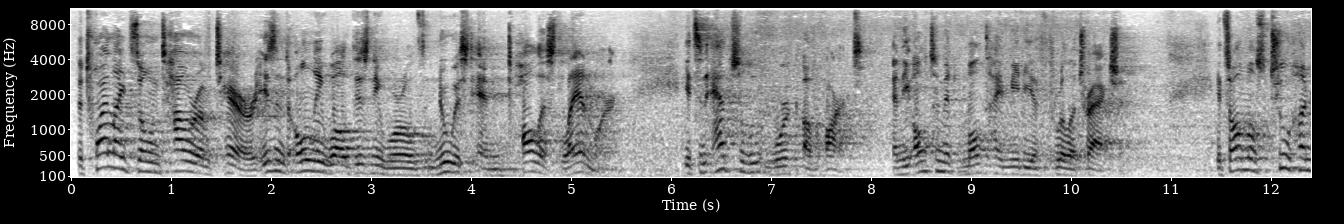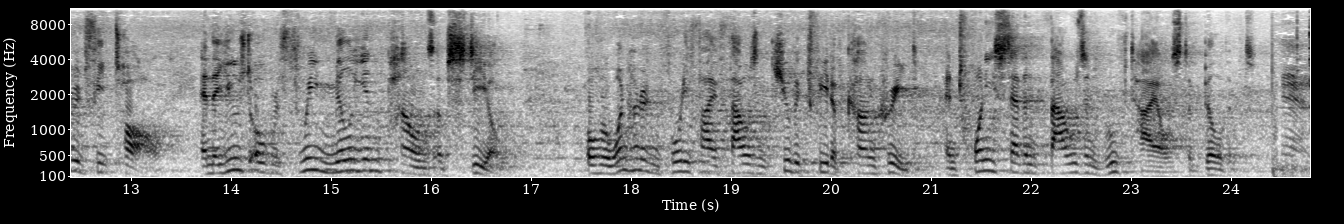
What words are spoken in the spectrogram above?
The Twilight Zone Tower of Terror isn't only Walt Disney World's newest and tallest landmark, it's an absolute work of art and the ultimate multimedia thrill attraction. It's almost 200 feet tall, and they used over 3 million pounds of steel, over 145,000 cubic feet of concrete, and 27,000 roof tiles to build it. 10,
